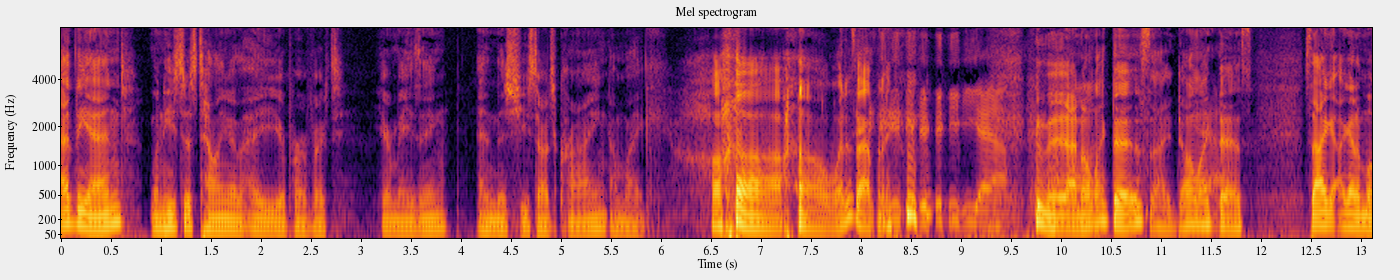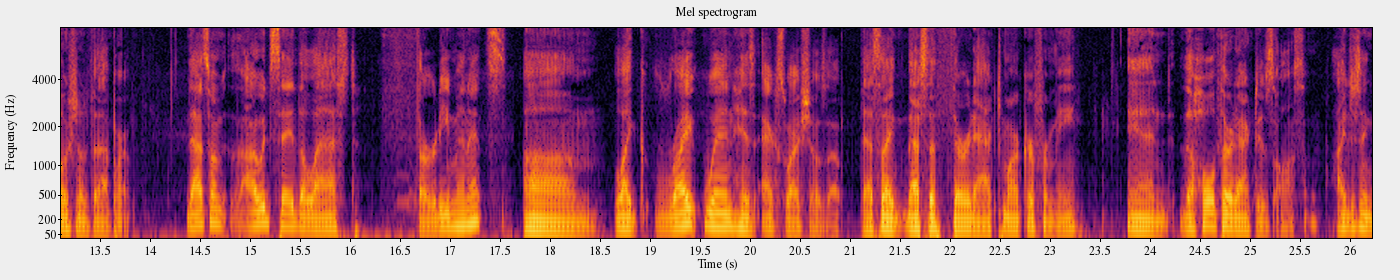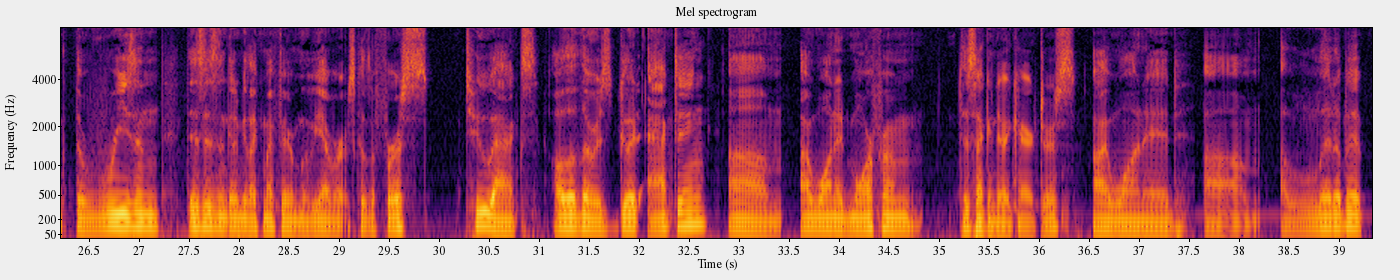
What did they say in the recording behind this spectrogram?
At the end, when he's just telling her, that, "Hey, you're perfect, you're amazing," and then she starts crying, I'm like, what is happening? yeah I don't like this. I don't like this. So I, I got emotional for that part. That's what I'm, I would say the last 30 minutes, um, like right when his ex-wife shows up. That's like that's the third act marker for me. And the whole third act is awesome. I just think the reason this isn't going to be like my favorite movie ever is because the first two acts, although there was good acting, um, I wanted more from the secondary characters. I wanted um, a little bit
